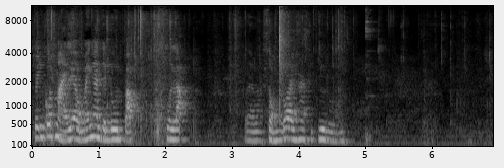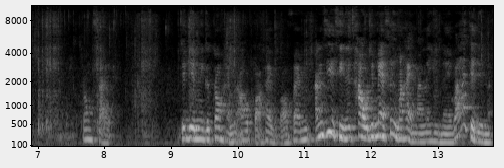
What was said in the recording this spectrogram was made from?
เป็นกฎหมายแล้วไม่งั้นจะโดนปรับคนละอะไรวะสองร้อยห้าสิบยูโรต้องใส่เจเดนนี่ก็ต้องให้มันเอากระเป๋าใส่กระเป๋าไป อันที่สีเทาที่แม่ซื้อมาให้มันน่ะอยู่ไหนวะเจเดนอะ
